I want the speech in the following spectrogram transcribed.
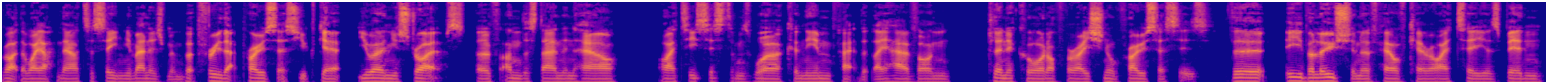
right the way up now to senior management. But through that process, you get, you earn your stripes of understanding how IT systems work and the impact that they have on clinical and operational processes. The evolution of healthcare IT has been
